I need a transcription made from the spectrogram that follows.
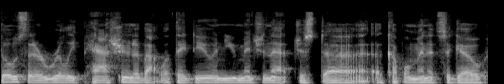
those that are really passionate about what they do. And you mentioned that just uh, a couple minutes ago,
